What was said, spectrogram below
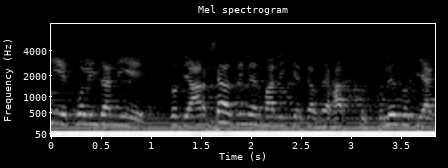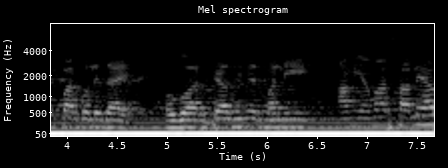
নিয়ে, কলিজা নিয়ে যদি আরশে আজিমের মালিকের কাছে হাত তুলে যদি একবার বলে দেয়, ওগো আরশে আজিমের মালিক, আমি আমার সালেহার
